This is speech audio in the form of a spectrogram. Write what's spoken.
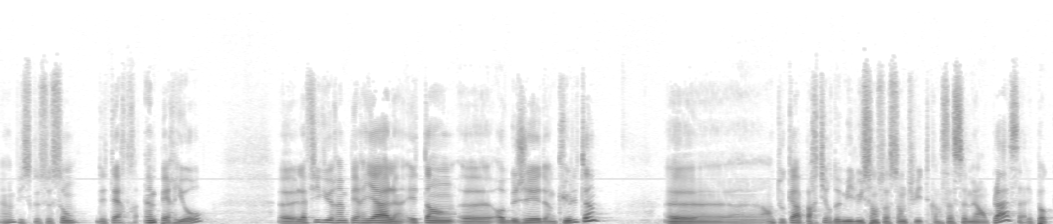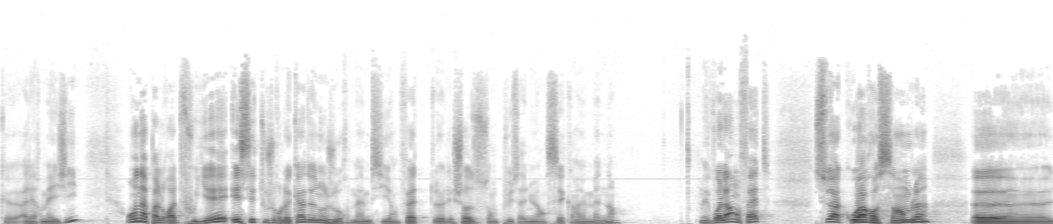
hein, puisque ce sont des tertres impériaux la figure impériale étant objet d'un culte, en tout cas à partir de 1868 quand ça se met en place, à l'époque à l'ère Meiji, on n'a pas le droit de fouiller et c'est toujours le cas de nos jours, même si en fait les choses sont plus à nuancer quand même maintenant. Mais voilà en fait ce à quoi ressemble euh,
